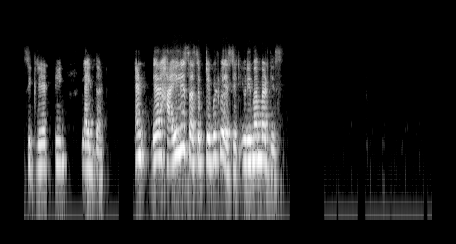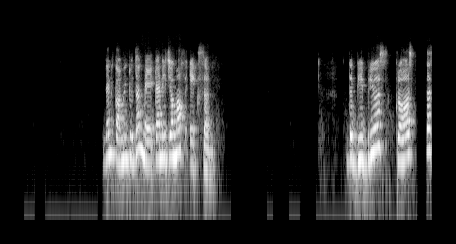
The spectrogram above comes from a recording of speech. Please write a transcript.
secreting like that. And they are highly susceptible to acid. You remember this. Then coming to the mechanism of action. The Vibrios cross the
